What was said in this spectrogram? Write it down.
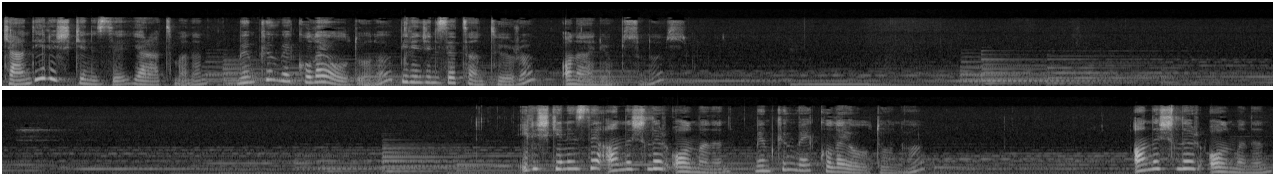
Kendi ilişkinizi yaratmanın mümkün ve kolay olduğunu bilincinize tanıtıyorum. Onaylıyor musunuz? İlişkinizde anlaşılır olmanın mümkün ve kolay olduğunu, anlaşılır olmanın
